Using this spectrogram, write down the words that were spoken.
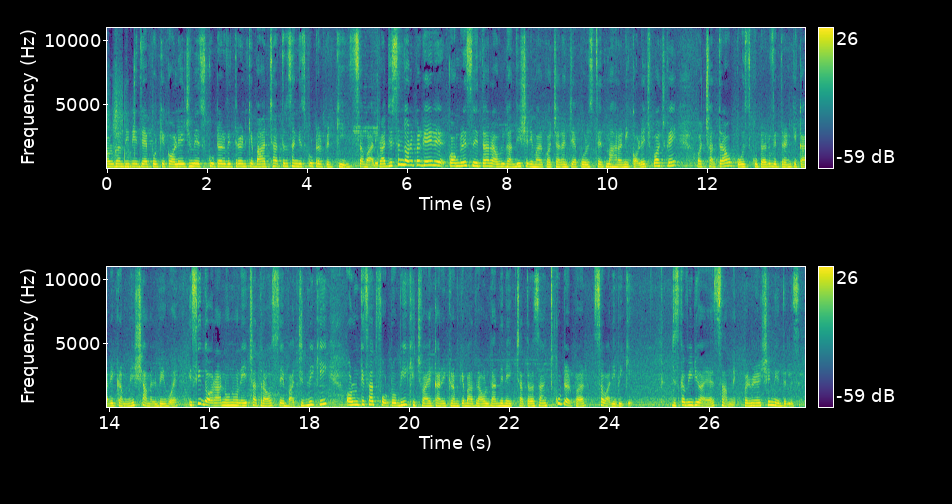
राहुल गांधी ने जयपुर के कॉलेज में स्कूटर वितरण के बाद छात्र संघ स्कूटर पर की सवारी। राजस्थान दौरे पर गए कांग्रेस नेता राहुल गांधी शनिवार को अचानक जयपुर स्थित महारानी कॉलेज पहुँच गए और छात्राओं को स्कूटर वितरण के कार्यक्रम में शामिल भी हुए। इसी दौरान उन्होंने छात्राओं से बातचीत भी की और उनके साथ फ़ोटो भी खिंचवाए। कार्यक्रम के बाद राहुल गांधी ने एक छात्रा संघ स्कूटर पर सवारी भी की, जिसका वीडियो आया है सामने। परवीन सिंह, नई दिल्ली से।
